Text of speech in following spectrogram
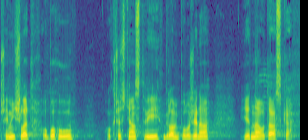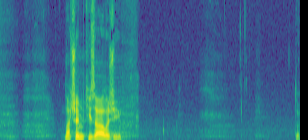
přemýšlet o Bohu, o křesťanství, byla mi položena jedna otázka. Na čem ti záleží? To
